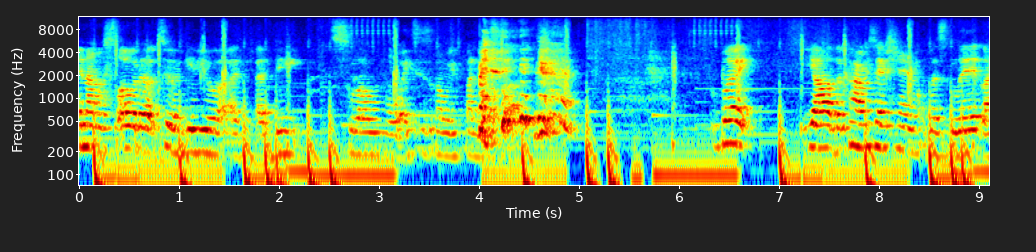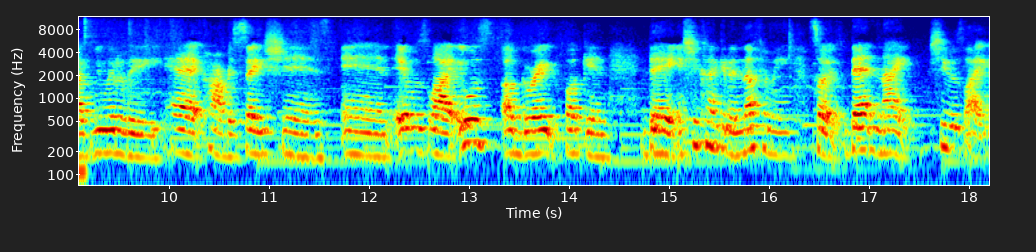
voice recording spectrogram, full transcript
and I'm gonna slow it up too and give you a, a, a deep, slow voice. It's gonna be funny. but y'all, the conversation was lit. Like we literally had conversations, and it was like it was a great fucking day. And she couldn't get enough of me. So that night, she was like,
